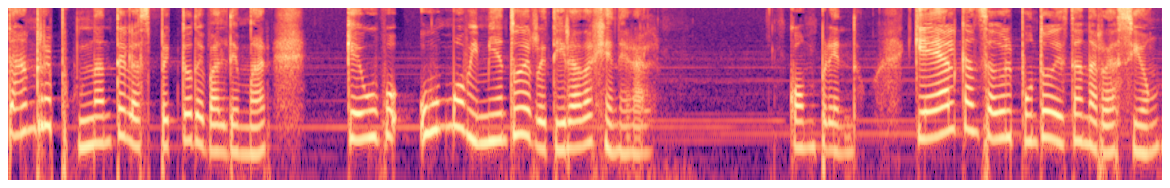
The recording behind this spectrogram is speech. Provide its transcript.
tan repugnante el aspecto de Valdemar que hubo un movimiento de retirada general comprendo que he alcanzado el punto de esta narración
